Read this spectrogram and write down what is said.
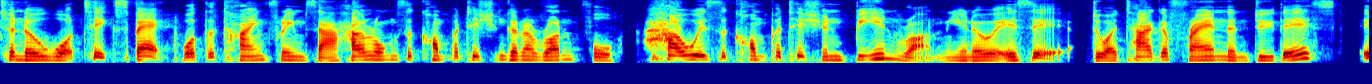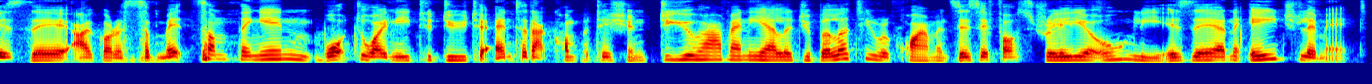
to know what to expect, what the timeframes are, how long is the competition going to run for, how is the competition being run? You know, is it do I tag a friend and do this? Is there I got to submit something in? What do I need to do to enter that competition? Do you have any eligibility requirements? Is it for Australia only? Is there an age limit?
